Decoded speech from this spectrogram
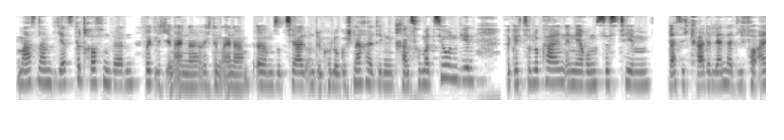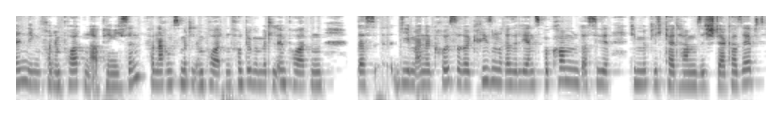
Maßnahmen, die jetzt getroffen werden, wirklich in eine Richtung einer ähm, sozial und ökologisch nachhaltigen Transformation gehen wirklich zu lokalen Ernährungssystemen, dass sich gerade Länder, die vor allen Dingen von Importen abhängig sind, von Nahrungsmittelimporten, von Düngemittelimporten, dass die eben eine größere Krisenresilienz bekommen, dass sie die Möglichkeit haben, sich stärker selbst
